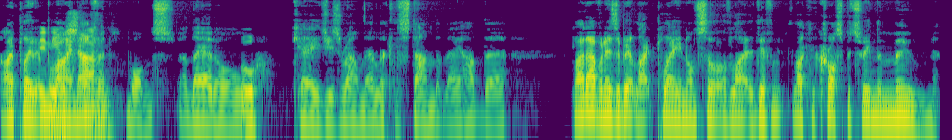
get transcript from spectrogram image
I played at Blaenavon once, and they had all Oh. cages around their little stand that they had there. Blaenavon is a bit like playing on sort of like a different, like a cross between the moon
